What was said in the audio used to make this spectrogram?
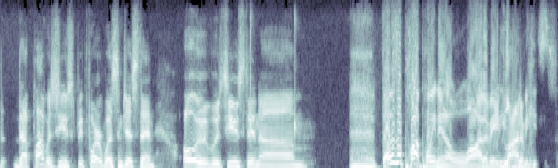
th- that plot was used before. It wasn't just then. Oh, it was used in um. That was a plot point in a lot of 80s lot of movies.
